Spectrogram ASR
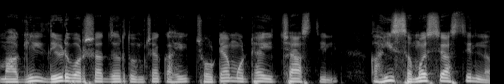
मागील दीड वर्षात जर तुमच्या काही छोट्या मोठ्या इच्छा असतील काही समस्या असतील ना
